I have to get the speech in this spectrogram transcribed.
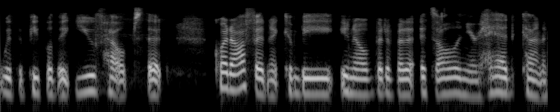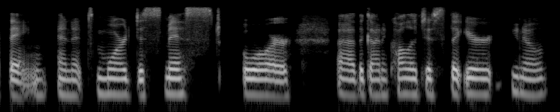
with the people that you've helped, that quite often it can be, you know, a bit of a, it's all in your head kind of thing, and it's more dismissed or uh, the gynecologist that you're, you know,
